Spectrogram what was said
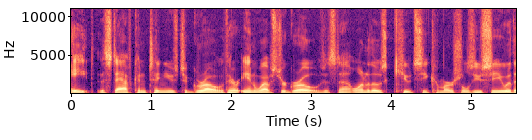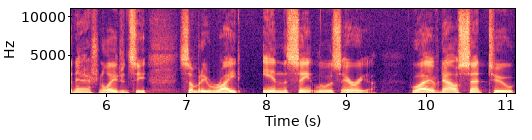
eight. The staff continues to grow. They're in Webster Groves. It's not one of those cutesy commercials you see with a national agency. Somebody right in the St. Louis area who I have now sent to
